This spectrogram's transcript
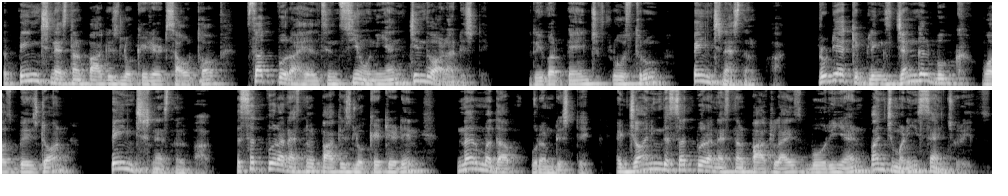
The Pench National Park is located south of Satpura Hills in Seoni and Chhindwara district. River Pench flows through Pench National Park. Rudyard Kipling's Jungle Book was based on Pench National Park. The Satpura National Park is located in Narmadapuram district. Adjoining the Satpura National Park lies Bori and Pachmarhi sanctuaries.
